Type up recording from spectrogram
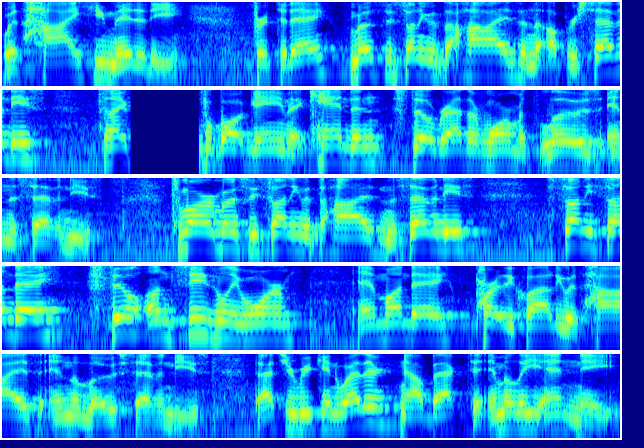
with high humidity. For today, mostly sunny with the highs in the upper 70s. Tonight, football game at Camden, still rather warm with lows in the 70s. Tomorrow, mostly sunny with the highs in the 70s. Sunny Sunday, still unseasonably warm. And Monday, partly cloudy with highs in the low 70s. That's your weekend weather. Now back to Emily and Nate.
